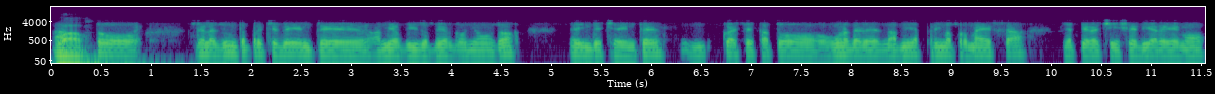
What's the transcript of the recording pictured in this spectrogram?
Wow. Atto della giunta precedente, a mio avviso, vergognoso e indecente. Questa è stata una delle la mia prima promessa e appena ci insedieremo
